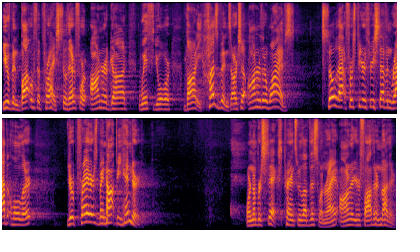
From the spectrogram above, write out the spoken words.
You have been bought with a price, so therefore honor God with your body. Husbands are to honor their wives, so that 1 Peter 3 7 rabbit hole alert, your prayers may not be hindered. Or number six, parents, we love this one, right? Honor your father and mother.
